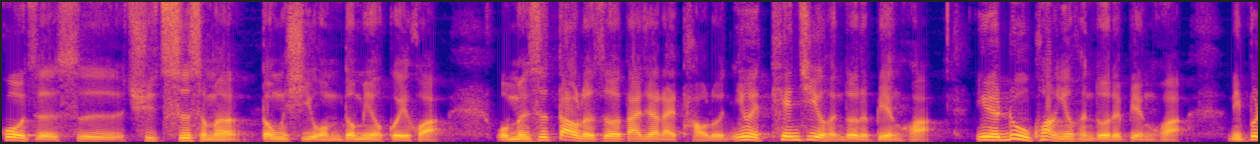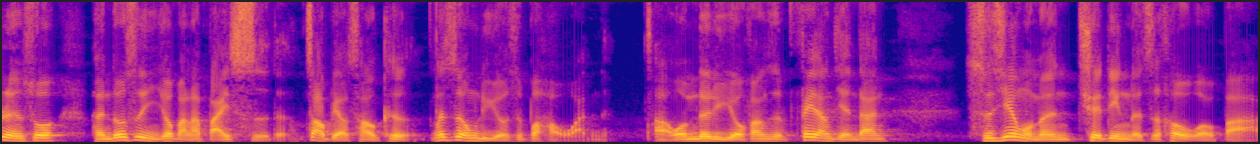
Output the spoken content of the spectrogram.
或者是去吃什么东西，我们都没有规划，我们是到了之后大家来讨论，因为天气有很多的变化。因为路况有很多的变化，你不能说很多事情就把它摆死的，照表操课，那这种旅游是不好玩的啊。我们的旅游方式非常简单，时间我们确定了之后，我把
